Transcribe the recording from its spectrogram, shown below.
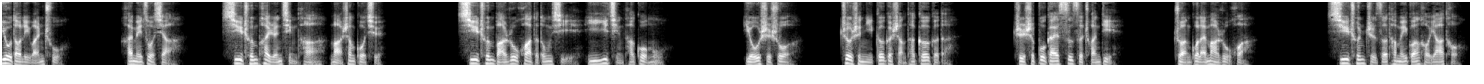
又到李纨处，还没坐下，惜春派人请他马上过去。惜春把入画的东西一一请他过目。尤氏说：“这是你哥哥赏他哥哥的，只是不该私自传递。”转过来骂入画。惜春指责他没管好丫头，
